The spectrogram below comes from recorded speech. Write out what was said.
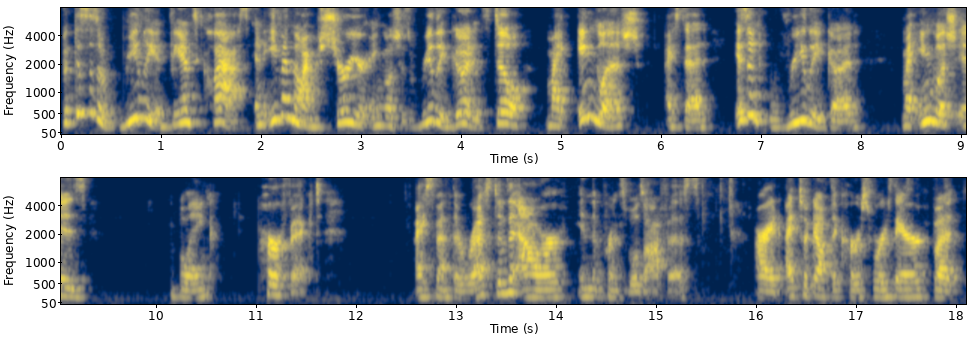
But this is a really advanced class, and even though I'm sure your English is really good, it's still my English, I said, isn't really good. My English is blank, perfect. I spent the rest of the hour in the principal's office. All right, I took out the curse words there, but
